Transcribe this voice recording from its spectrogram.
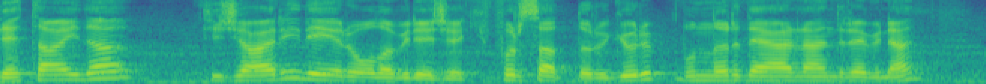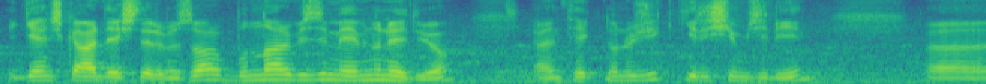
detayda ticari değeri olabilecek fırsatları görüp bunları değerlendirebilen genç kardeşlerimiz var. Bunlar bizi memnun ediyor. Yani teknolojik girişimciliğin e,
